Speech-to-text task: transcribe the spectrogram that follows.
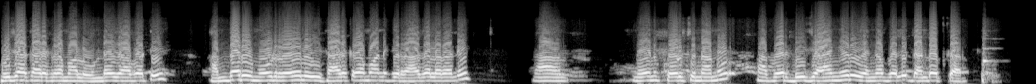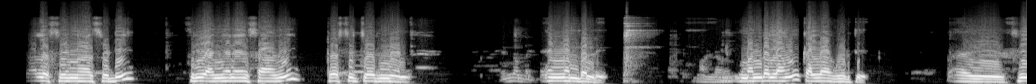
పూజా కార్యక్రమాలు ఉన్నాయి కాబట్టి అందరూ మూడు రోజులు ఈ కార్యక్రమానికి రాగలరని నేను కోరుచున్నాను. నా పేరు D Jahangir Engampalli Dandotkar. Srinivas Reddy Shri Anjaneya Swamy trust chairman. Engampalli. మండలం కల్లాగుర్తి శ్రీ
